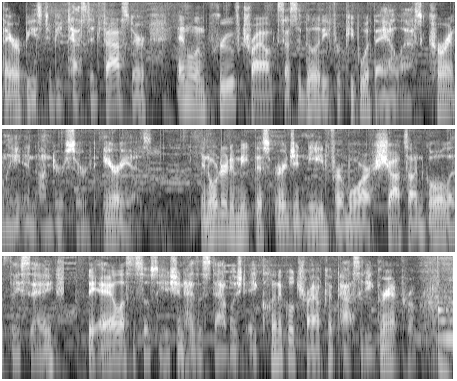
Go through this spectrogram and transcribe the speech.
therapies to be tested faster and will improve trial accessibility for people with ALS currently in underserved areas. In order to meet this urgent need for more shots on goal, as they say, the ALS Association has established a clinical trial capacity grant program.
